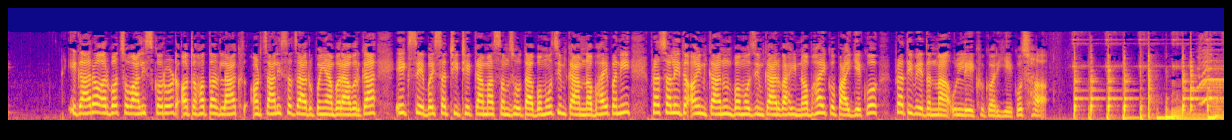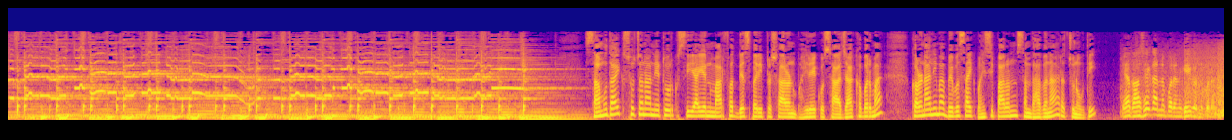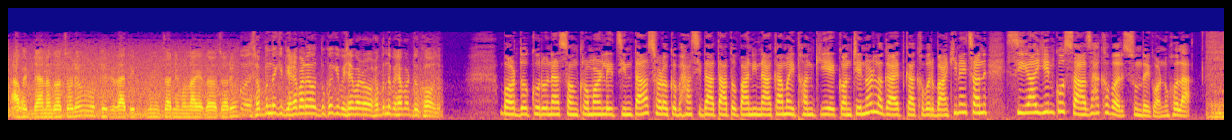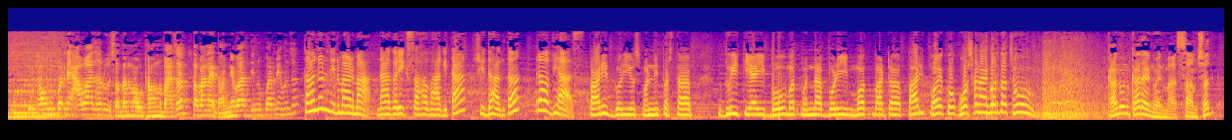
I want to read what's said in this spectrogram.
एघार अर्ब चौवालिस करोड़ अठहत्तर लाख अडचालिस हजार रूपियाँ बराबरका एक सय बैसठी ठेक्कामा सम्झौता बमोजिम काम नभए पनि प्रचलित ऐन कानून बमोजिम कार्यवाही नभएको पाइएको प्रतिवेदनमा उल्लेख गरिएको छ। सामुदायिक सूचना नेटवर्क सीआईएन मार्फत देशभरि प्रसारण भइरहेको साझा खबरमा कर्णालीमा व्यावसायिक भैंसी पालन सम्भावना र चुनौती। यहाँ घाँसै काट्नु परेन केही गर्नु परेन। आफै बिहान गयो चढ्यो फेरि राति पनि चढ्ने मन लागेको चढ्यो सबभन्दा कि भेटाबाट दुःख कि पैसाबाट सबभन्दा पैसाबाट दुःख बढ़दो कोरोना संक्रमणले चिन्ता सड़क भाँसिदा तातो पानी नाकामै थन्किए कन्टेनर लगायतका खबर बाँकी नै छन्। सीआईएनको साझा खबर सुन्दै गर्नुहोला। उठाउनु पर्ने आवाजहरू सदनमा उठाउनु भएको छ। तपाईँलाई धन्यवाद दिनुपर्ने हुन्छ। कानून निर्माणमा नागरिक सहभागिता सिद्धान्त र अभ्यास। पारित गरियोस् भन्ने प्रस्ताव दुई तिहाई बहुमत भन्दा बढी मतबाट पारित भएको घोषणा गर्दछु। कानून कार्यान्वयनमा सांसद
